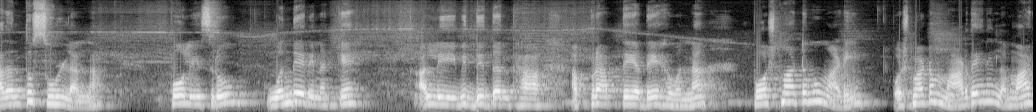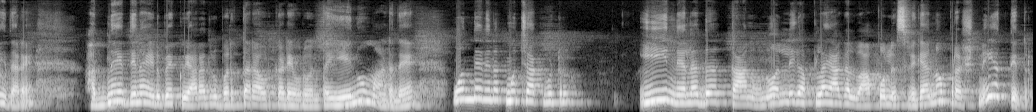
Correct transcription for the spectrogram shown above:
ಅದಂತೂ ಸುಳ್ಳಲ್ಲ. ಪೊಲೀಸರು ಒಂದೇ ದಿನಕ್ಕೆ ಅಲ್ಲಿ ಬಿದ್ದಿದ್ದಂತಹ ಅಪ್ರಾಪ್ತೆಯ ದೇಹವನ್ನು ಪೋಸ್ಟ್ಮಾರ್ಟಮು ಮಾಡಿ ಪೋಸ್ಟ್ಮಾರ್ಟಮ್ ಮಾಡದೇನಿಲ್ಲ, ಮಾಡಿದ್ದಾರೆ. ಹದಿನೈದು ದಿನ ಇಡಬೇಕು, ಯಾರಾದರೂ ಬರ್ತಾರ ಅವ್ರ ಕಡೆಯವರು ಅಂತ ಏನೂ ಮಾಡದೆ ಒಂದೇ ದಿನಕ್ಕೆ ಮುಚ್ಚಾಕ್ಬಿಟ್ರು ಈ ನೆಲದ ಕಾನೂನು ಅಲ್ಲಿಗೆ ಅಪ್ಲೈ ಆಗಲ್ವಾ ಆ ಪೊಲೀಸರಿಗೆ ಅನ್ನೋ ಪ್ರಶ್ನೆ ಎತ್ತಿದ್ರು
